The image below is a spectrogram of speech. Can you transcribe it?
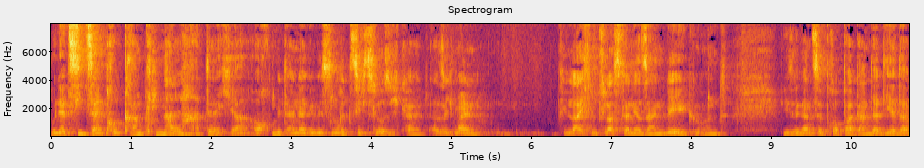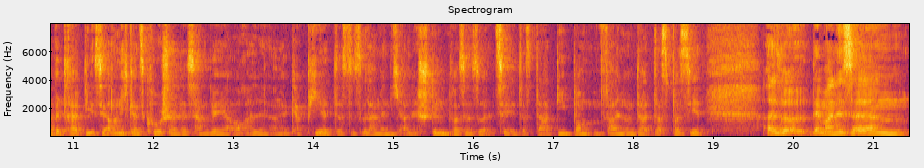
Und er zieht sein Programm knallhart durch, ja, auch mit einer gewissen Rücksichtslosigkeit. Also ich meine, die Leichen pflastern ja seinen Weg und diese ganze Propaganda, die er da betreibt, die ist ja auch nicht ganz koscher. Das haben wir ja auch alle lange kapiert, dass das lange nicht alles stimmt, was er so erzählt, dass da die Bomben fallen und da das passiert. Also der Mann ist ähm,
